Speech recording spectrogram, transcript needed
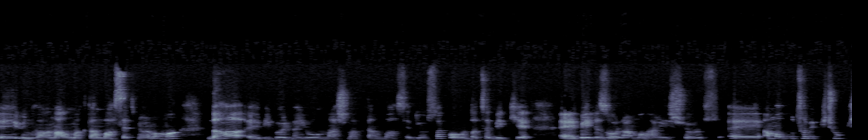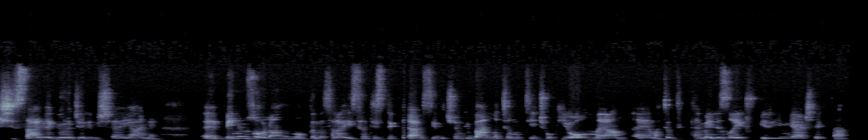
e, ünvanı almaktan bahsetmiyorum ama daha e, bir bölüme yoğunlaşmaktan bahsediyorsak orada tabii ki e, belli zorlanmalar yaşıyoruz. E, ama bu tabii ki çok kişisel ve göreceli bir şey. Yani benim zorlandığım nokta mesela istatistik dersiydi. Çünkü ben matematiği çok iyi olmayan, e, matematik temeli zayıf biriyim gerçekten.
